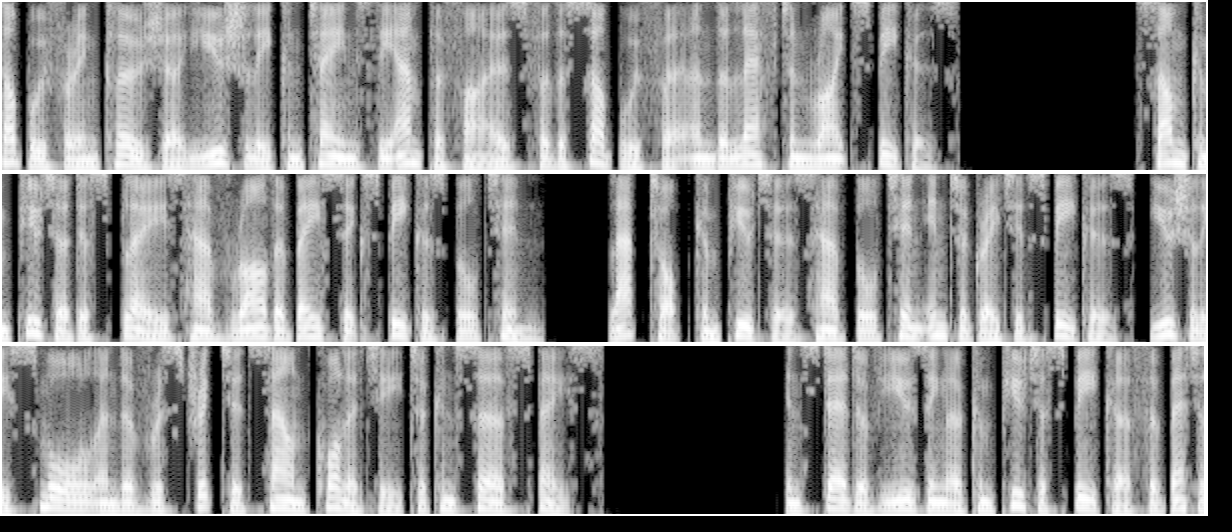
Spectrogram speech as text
subwoofer enclosure usually contains the amplifiers for the subwoofer and the left and right speakers. Some computer displays have rather basic speakers built in. Laptop computers have built-in integrated speakers, usually small and of restricted sound quality to conserve space. Instead of using a computer speaker for better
